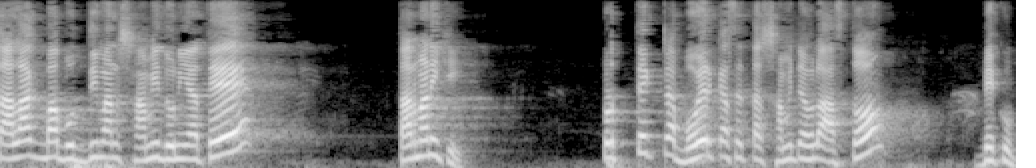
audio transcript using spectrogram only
চালাক বা বুদ্ধিমান স্বামী দুনিয়াতে, তার মানে কি? প্রত্যেকটা বইয়ের কাছে তার স্বামীটা হলো আস্ত, বেকুব।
